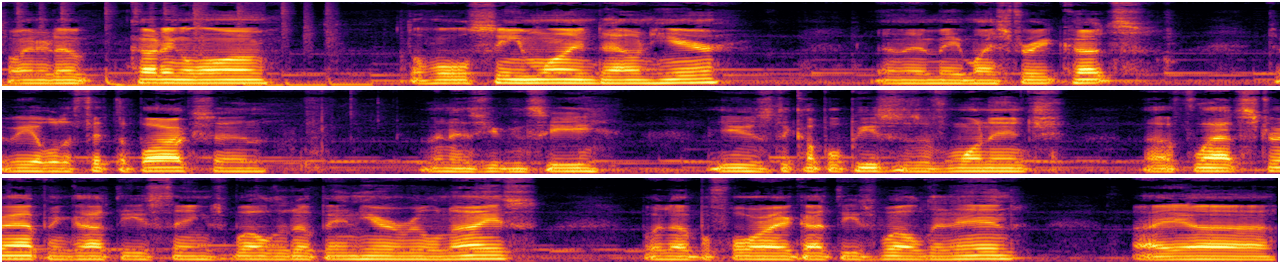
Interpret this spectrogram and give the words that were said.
So I ended up cutting along the whole seam line down here and then made my straight cuts to be able to fit the box in. And then as you can see, I used a couple pieces of one inch uh, flat strap and got these things welded up in here real nice. But uh, before I got these welded in, I uh,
